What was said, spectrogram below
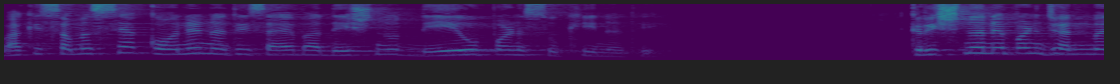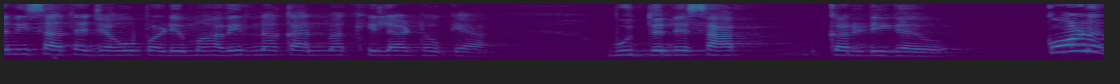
બાકી સમસ્યા કોને નથી સાહેબ? આ દેશનો દેવ પણ સુખી નથી. કૃષ્ણને પણ જન્મની સાથે જવું પડ્યું. મહાવીરના કાનમાં ખીલા ઠોક્યા. બુદ્ધને સાપ કરડી ગયો. કોણ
